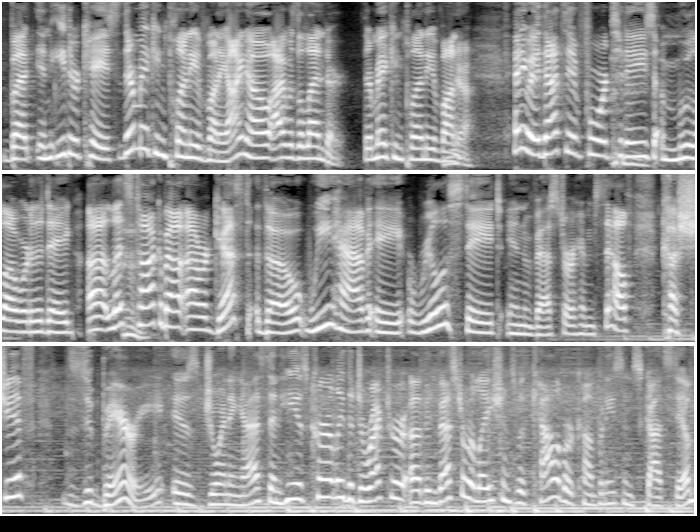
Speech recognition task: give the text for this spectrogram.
but in either case, they're making plenty of money. I know, I was a lender. They're making plenty of money. Yeah. Anyway, that's it for today's Moolah Word of the Day. Uh, let's talk about our guest, though. We have a real estate investor himself. Kashif Zuberi is joining us, and he is currently the Director of Investor Relations with Caliber Companies in Scottsdale.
